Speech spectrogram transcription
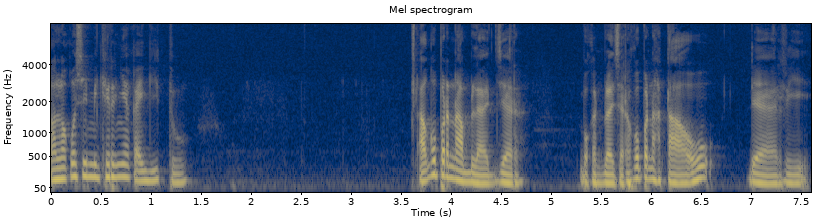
Kalau aku sih mikirnya kayak gitu. Aku pernah belajar, bukan belajar, aku pernah tahu dari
